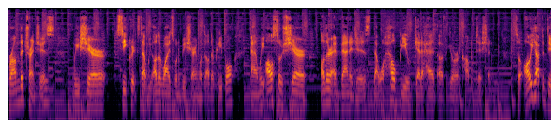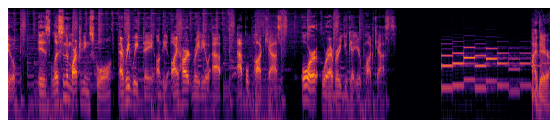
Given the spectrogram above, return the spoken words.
from the trenches. We share secrets that we otherwise wouldn't be sharing with other people. And we also share other advantages that will help you get ahead of your competition. So all you have to do is listen to Marketing School every weekday on the iHeartRadio app, Apple Podcasts, or wherever you get your podcasts. Hi there,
